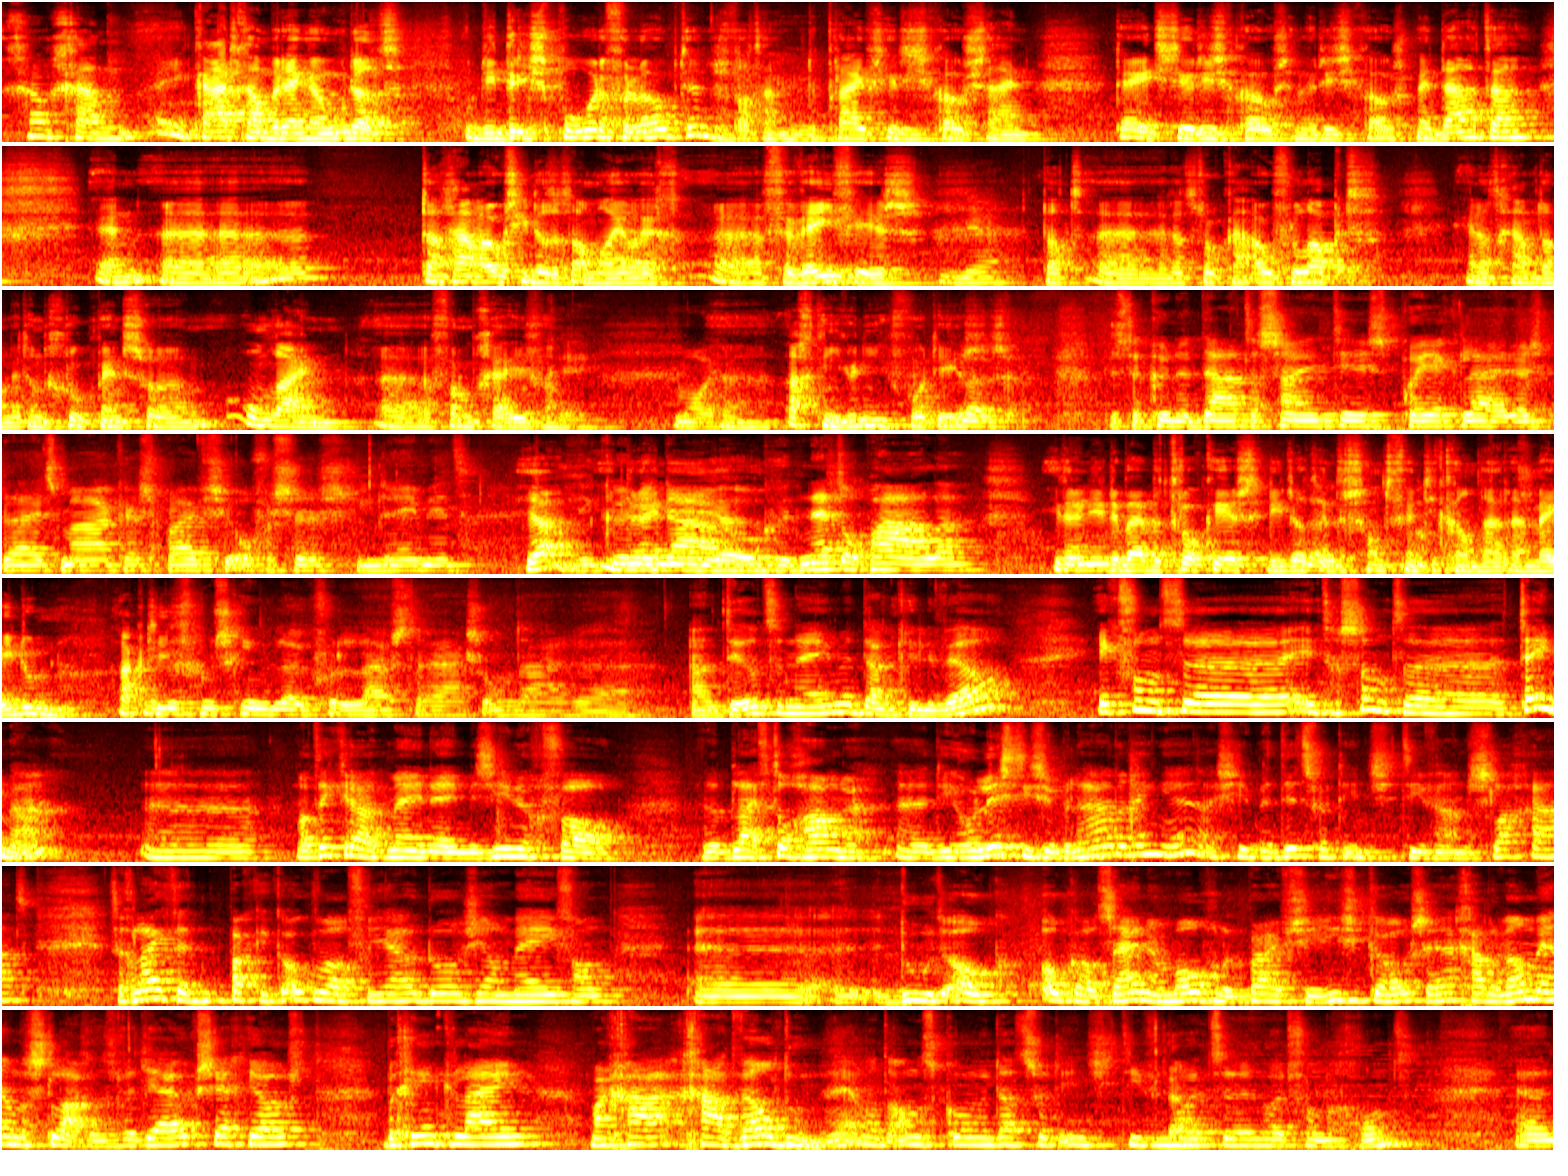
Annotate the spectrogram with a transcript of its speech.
gaan, gaan in kaart gaan brengen hoe dat op die drie sporen verloopt. Dus wat dan de privacyrisico's zijn, de ethische risico's en de risico's met data. En dan gaan we ook zien dat het allemaal heel erg verweven is. Ja. Dat, dat het elkaar overlapt. En dat gaan we dan met een groep mensen online uh, vormgeven. Okay, mooi. 18 eh, juni voor het eerst. Leuk. Dus dan kunnen data scientists, projectleiders, beleidsmakers, privacy officers, you name it. Ja, die kunnen daar die, ook het net ophalen. Iedereen die erbij betrokken is, die dat interessant vindt, die kan daar meedoen, actief. Misschien leuk voor de luisteraars om daar aan deel te nemen. Dank jullie wel. Ik vond het een interessant thema. wat ik eruit meeneem is in ieder geval dat blijft toch hangen, uh, die holistische benadering, hè, als je met dit soort initiatieven aan de slag gaat. Tegelijkertijd pak ik ook wel van jou, Doris Jan, mee van uh, doe het ook, ook al zijn er mogelijk privacy-risico's, ga er wel mee aan de slag. Dat is wat jij ook zegt, Joost. Begin klein, maar ga, ga het wel doen, hè, want anders komen dat soort initiatieven nooit, nooit van de grond.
